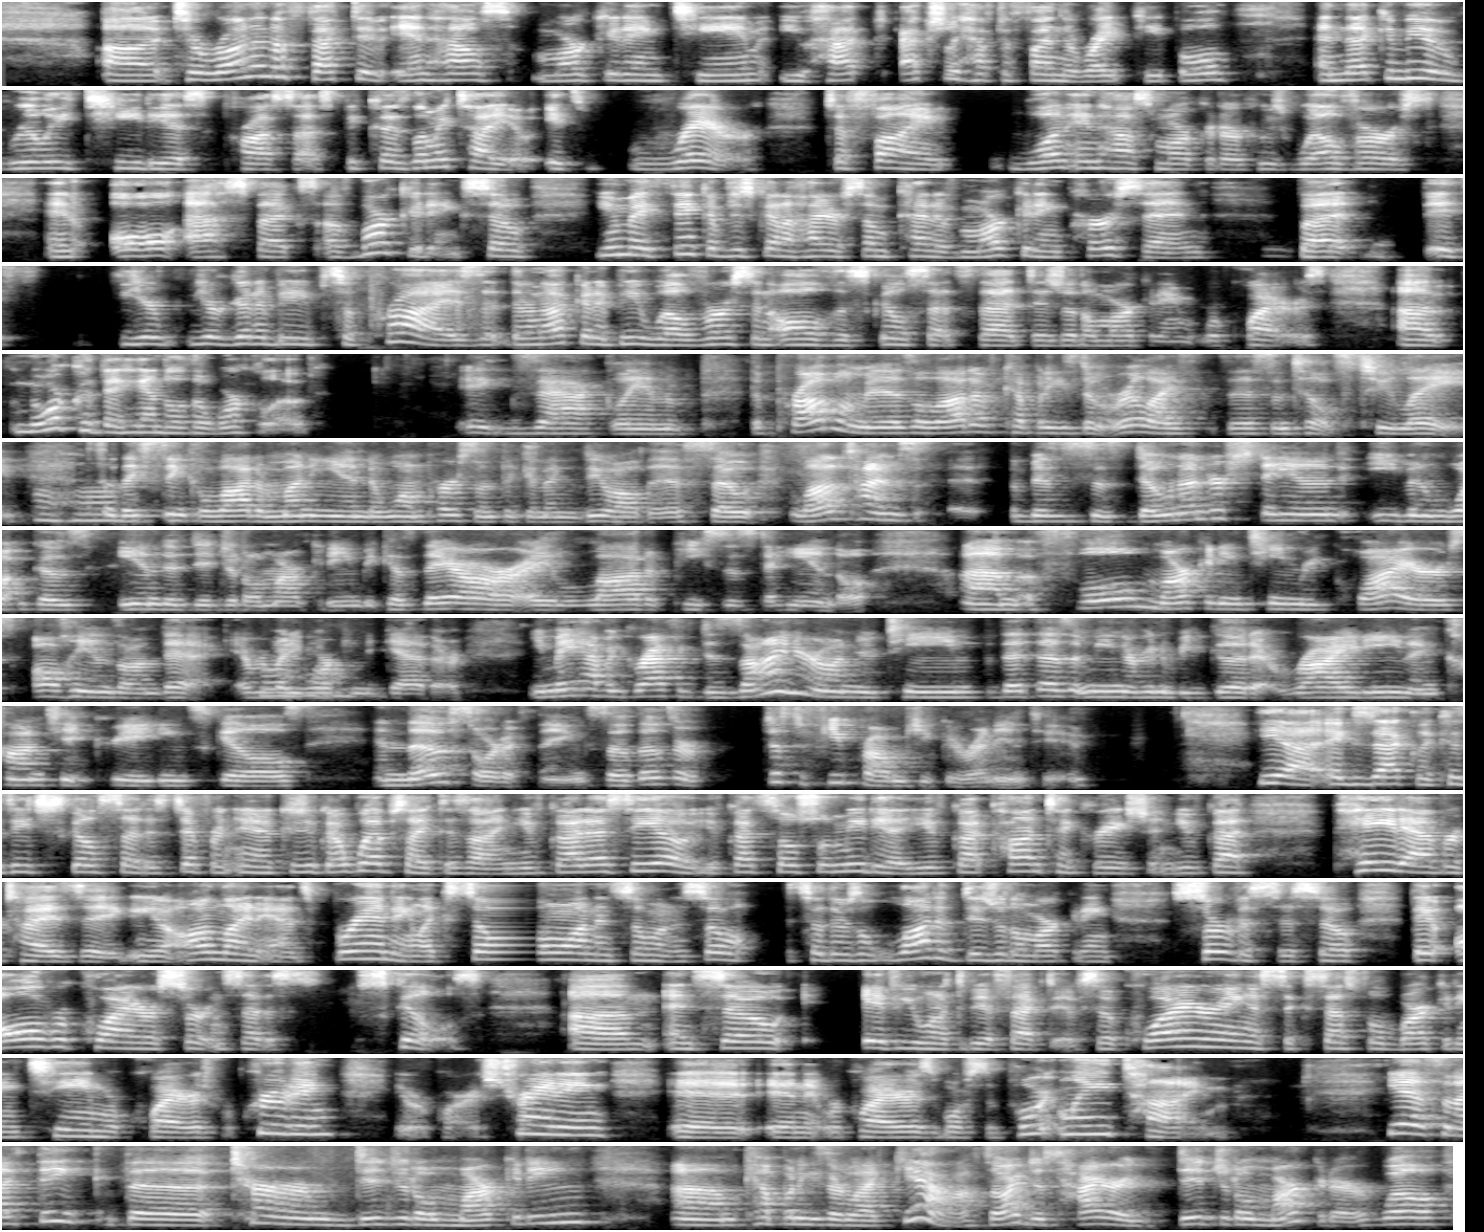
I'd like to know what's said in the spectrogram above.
Uh, to run an effective in-house marketing team, you have actually have to find the right people, and that can be a really tedious process because let me tell you, it's rare to find one in-house marketer who's well versed in all aspects of marketing. So you may think I'm just going to hire some kind of marketing person, but it's you're you're going to be surprised that they're not going to be well versed in all of the skill sets that digital marketing requires, uh, nor could they handle the workload. Exactly. And the problem is a lot of companies don't realize this until it's too late. Mm-hmm. So they sink a lot of money into one person thinking they can do all this. So a lot of times uh, businesses don't understand even what goes into digital marketing because there are a lot of pieces to handle. Um, a full marketing team requires all hands on deck, everybody mm-hmm. working together. You may have a graphic designer on your team, but that doesn't mean they're going to be good at writing and content creating skills and those sort of things. So those are just a few problems you could run into. Yeah, exactly. Because each skill set is different. You know, because you've got website design, you've got SEO, you've got social media, you've got content creation, you've got paid advertising, you know, online ads, branding, like so on and so on and so. On. So there's a lot of digital marketing services. So they all require a certain set of skills. Um, and so if you want it to be effective. So acquiring a successful marketing team requires recruiting, it requires training, it, and it requires most importantly time. Yes, and I think the term digital marketing, um, companies are like, yeah, so I just hire a digital marketer. Well,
